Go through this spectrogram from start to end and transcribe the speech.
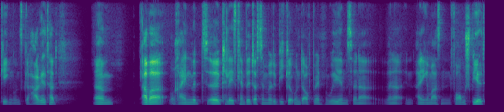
gegen uns gehagelt hat. Ähm, aber rein mit äh, Calais Campbell, Justin Murdebike und auch Brandon Williams, wenn er, wenn er in einigermaßen in Form spielt,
